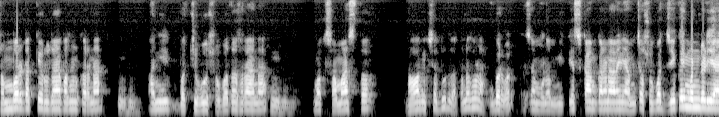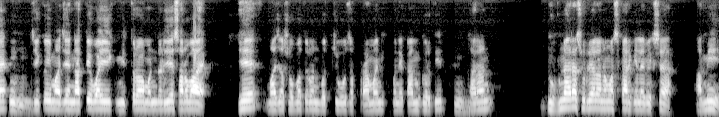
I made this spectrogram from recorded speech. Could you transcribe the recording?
शंभर टक्के हृदयापासून करणार हम्म, हम्म, आणि बच्चू भाऊ सोबतच राहणार. हम्म, हम्म. मग समाज तर भावापेक्षा दूर जातो ना थोडा बरोबर त्याच्यामुळं मी तेच काम करणार आणि आमच्यासोबत जे काही मंडळी आहे. जे काही माझे नातेवाईक मित्र मंडळी हे सर्व आहे हे माझ्या सोबत राहून बच्चू भाऊचं प्रामाणिकपणे काम करतील. कारण डुबणाऱ्या सूर्याला नमस्कार केल्यापेक्षा आम्ही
